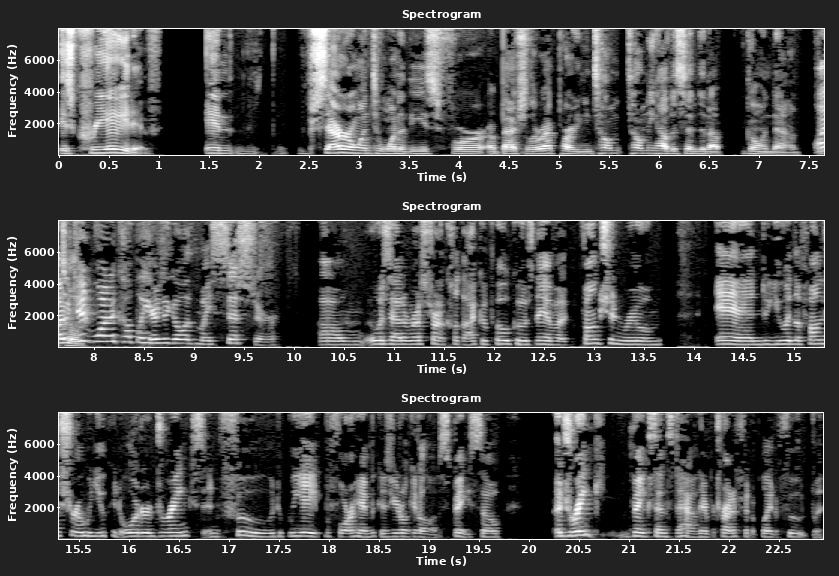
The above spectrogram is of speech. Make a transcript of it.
is creative. and Sarah went to one of these for a bachelorette party. And tell tell me how this ended up going down. Well, I did one a couple years ago with my sister. Um, it was at a restaurant called Acapulco's. They have a function room, and you in the function room, you can order drinks and food. We ate beforehand because you don't get a lot of space, so a drink makes sense to have there. But trying to fit a plate of food, but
